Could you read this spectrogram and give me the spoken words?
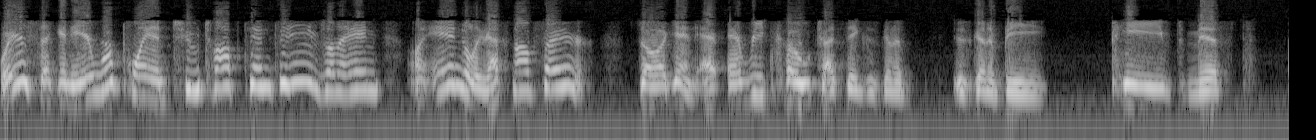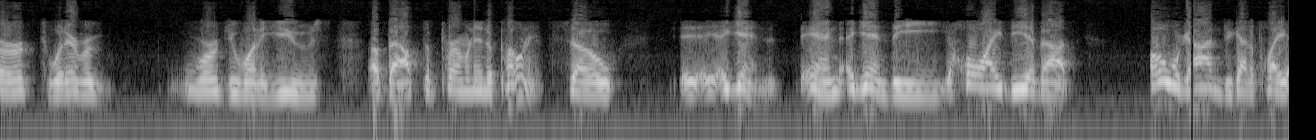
Wait a second here, we're playing two top ten teams on an, uh, annually. That's not fair. So again, every coach I think is going to is going to be peeved, miffed, irked, whatever word you want to use about the permanent opponent. So again, and again, the whole idea about oh, we got you got to play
